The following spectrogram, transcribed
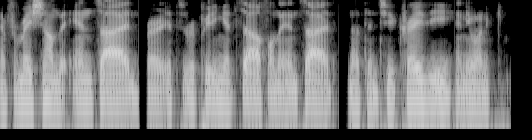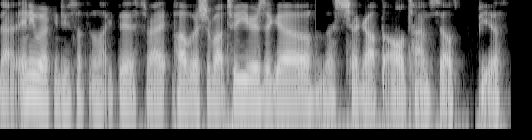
Information on the inside. Where it's repeating itself on the inside. Nothing too crazy. Anyone that anyone can do something like this, right? Published about two years ago. Let's check out the all-time sales PS.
